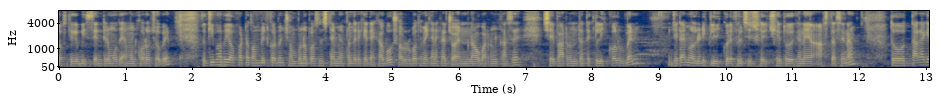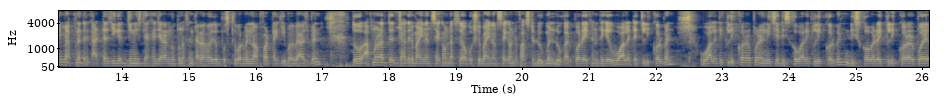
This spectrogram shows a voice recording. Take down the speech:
দশ থেকে বিশ সেন্টের মতো এমন খরচ হবে। তো কীভাবে অফারটা কমপ্লিট করবেন, সম্পূর্ণ প্রসেসটা আমি আপনাদেরকে দেখাবো। সর্বপ্রথম এখানে একটা জয়েন নাও বাটন আছে, সেই বাটনটাতে ক্লিক করবেন। যেটা আমি অলরেডি ক্লিক করে ফেলছি, সে- তো এখানে আসতেছে না। তো তার আগে আমি আপনাদের আরেকটা জিনিস দেখাই, যারা নতুন আছেন তারা হয়তো বুঝতে পারবেন না অফারটা কীভাবে আসবেন। তো আপনাদের, যাদের বাইন্যান্স অ্যাকাউন্ট আছে, অবশ্যই বাইন্যান্স অ্যাকাউন্টে ফার্স্টে ঢুকবেন, ঢোকার পরে এখান থেকে ওয়ালেটে ক্লিক করবেন। ওয়ালেটে ক্লিক করার পরে নিচে ডিসকভারে ক্লিক করবেন। ডিসকভারে ক্লিক করার পরে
